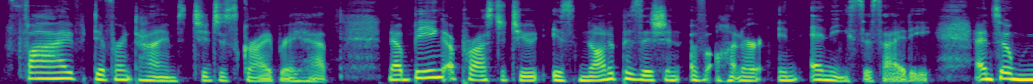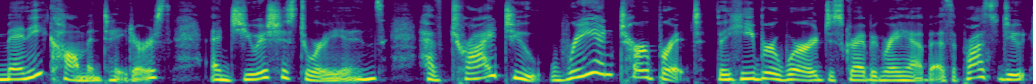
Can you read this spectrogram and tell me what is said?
five different times to describe Rahab. Now, being a prostitute is not a position of honor in any society, and so many commentators and Jewish historians have tried to reinterpret the Hebrew word describing Rahab as a prostitute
